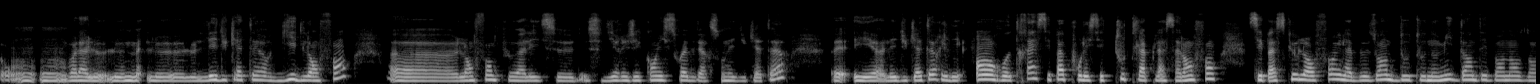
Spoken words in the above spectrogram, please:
voilà, l'éducateur guide l'enfant. Euh, l'enfant peut aller se, diriger quand il souhaite vers son éducateur. Et l'éducateur, il est en retrait. C'est pas pour laisser toute la place à l'enfant. C'est parce que l'enfant, il a besoin d'autonomie, d'indépendance dans,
